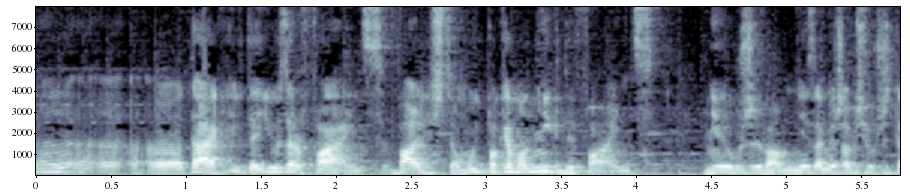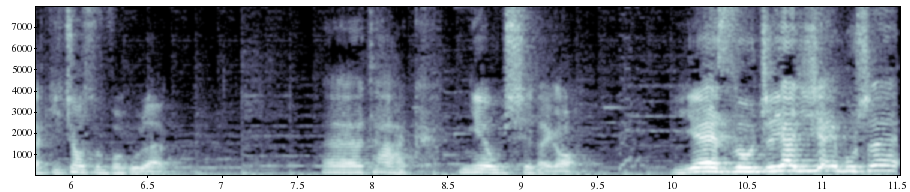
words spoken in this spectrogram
E, e, e, e, tak, if the user finds, walić to. Mój Pokémon nigdy finds. Nie używam, nie zamierzam się uczyć takich ciosów w ogóle. E, tak, nie ucz się tego. Jezu, czy ja dzisiaj muszę...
